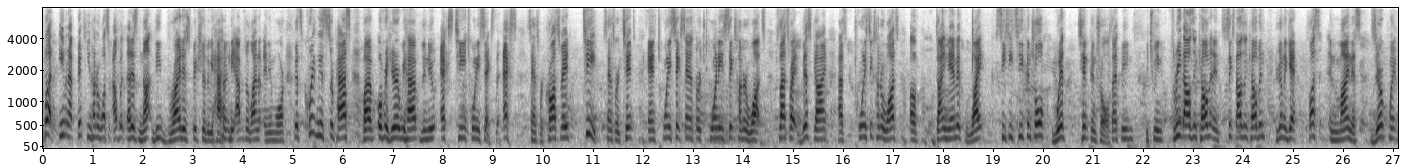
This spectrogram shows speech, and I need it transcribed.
But even at 1500 watts of output, that is not the brightest fixture that we have in the Aputure lineup anymore. It's quickly surpassed by over here we have the new XT26. The X stands for crossfade, T stands for tint, and 26 stands for 2600 watts. So that's right, this guy has 2600 watts of dynamic white CCT control with tint controls. That means between 3000 Kelvin and 6000 Kelvin, you're gonna get plus and minus 0.50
